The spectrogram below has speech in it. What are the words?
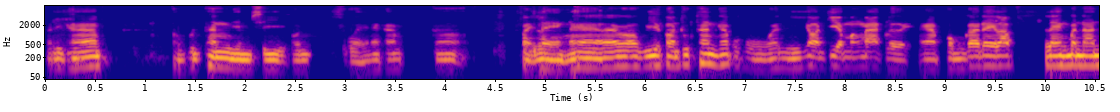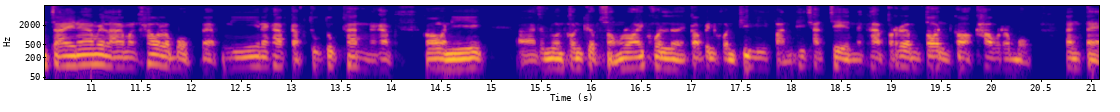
สวัสดีครับ ขอบคุณท่านเอ็มซีคนสวยนะครับ ก็ไฟแรงนะฮะแล้วก็วิทยากรทุกท่านครับโอ้โหวันนี้ยอดเยี่ยมมาก ๆ เลยนะครับ ผมก็ได้รับแรงบันดาลใจนะเวลามาเข้าระบบแบบนี้นะครับ กับทุกๆท่านนะครับก็วันนี้อ่าจำนวนคนเกือบ 200 คนเลย ก็เป็นคนที่มีฝันที่ชัดเจนนะครับ เริ่มต้นก็เข้าระบบตั้งแต่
